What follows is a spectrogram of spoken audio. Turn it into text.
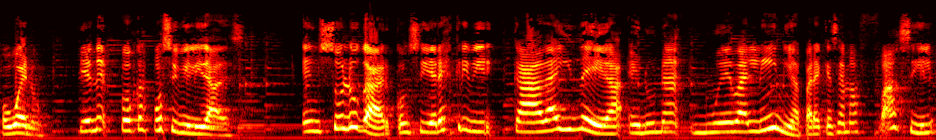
O bueno, tiene pocas posibilidades. En su lugar, considera escribir cada idea en una nueva línea para que sea más fácil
